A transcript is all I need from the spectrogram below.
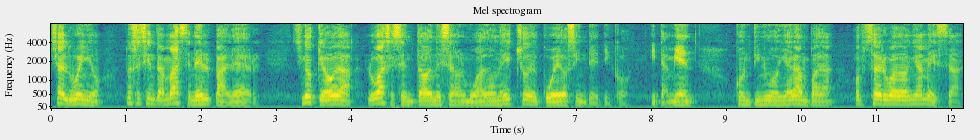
ya el dueño no se sienta más en él para leer, sino que ahora lo hace sentado en ese almohadón hecho de cuero sintético. Y también, continuó doña Lámpara, observa a doña Mesa,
